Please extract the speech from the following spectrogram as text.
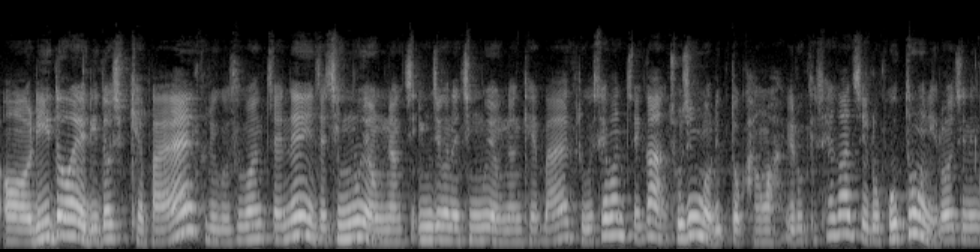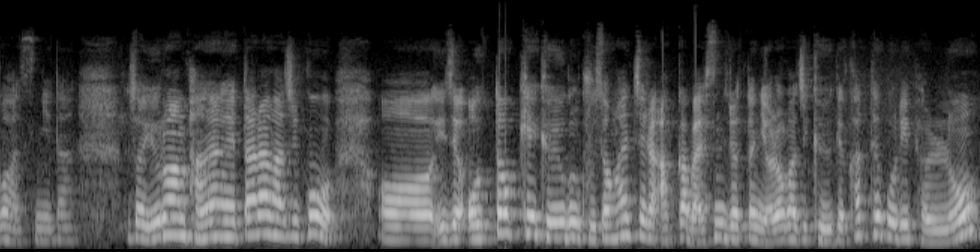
어, 리더의 리더십 개발, 그리고 두 번째는 이제 직무 역량, 임직원의 직무 역량 개발, 그리고 세 번째가 조직 몰입도 강화 이렇게 세 가지로 보통은 이루어지는 것 같습니다. 그래서 이러한 방향에 따라 가지고 어, 이제 어떻게 교육을 구성할지를 아까 말씀드렸던 여러 가지 교육의 카테고리별로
